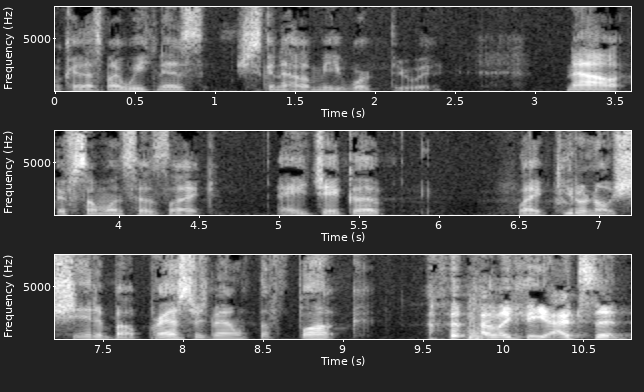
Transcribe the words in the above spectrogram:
okay, that's my weakness. She's gonna help me work through it. Now, if someone says like, "Hey, Jacob, like you don't know shit about pressors, man. What the fuck?" I like the accent.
